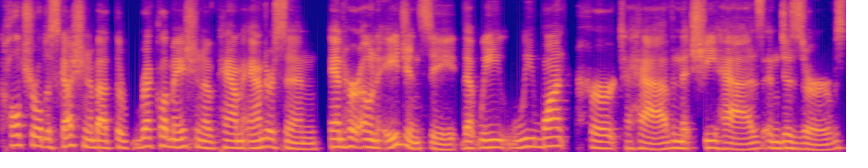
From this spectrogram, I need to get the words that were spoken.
cultural discussion about the reclamation of Pam Anderson and her own agency that we we want her to have and that she has and deserves.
